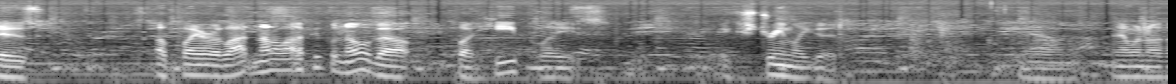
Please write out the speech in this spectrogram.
is a player a lot not a lot of people know about, but he plays extremely good. Um, I don't know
